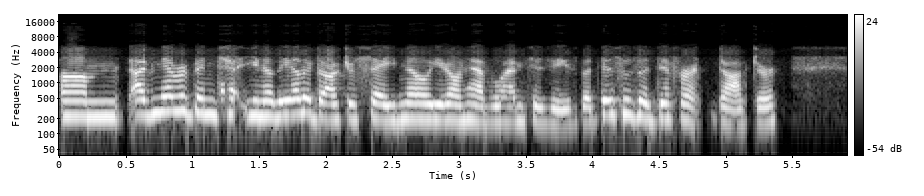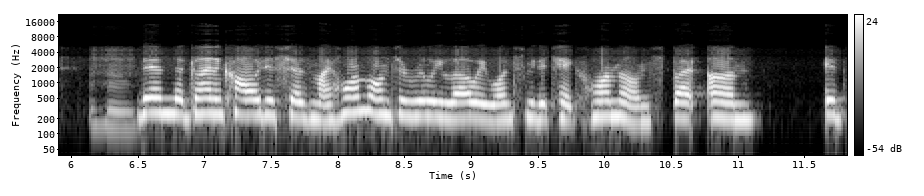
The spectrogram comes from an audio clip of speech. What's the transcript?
Um, I've never been, te- you know, the other doctors say, no, you don't have Lyme disease, but this was a different doctor. Mhm. Then the gynecologist says my hormones are really low. He wants me to take hormones, but um, it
